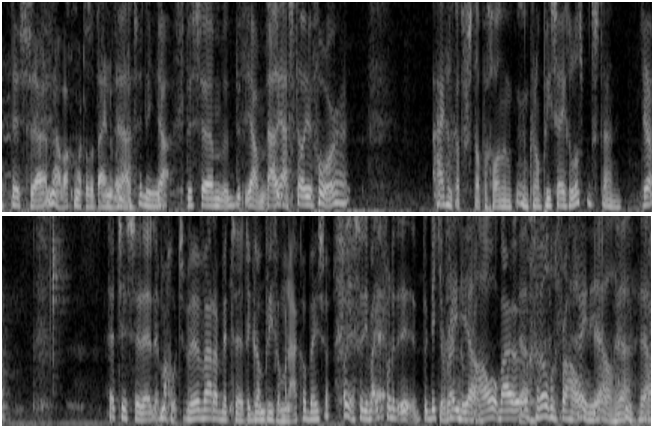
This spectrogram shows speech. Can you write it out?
Dus eh, nou, wacht maar tot het einde van Ja. de uitzending. Ja, dus ehm, ja, Nou misschien- ja, stel je voor, eigenlijk had Verstappen gewoon een, een Grand Prix zegen los moeten staan. Ja. Het is, eh, maar goed, we waren met eh, de Grand Prix van Monaco bezig. Oh ja, sorry, maar ik vond het eh, een beetje een random Geniaal. verhaal, maar Ja. een geweldig verhaal. Geniaal, ja. ja, Ja.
